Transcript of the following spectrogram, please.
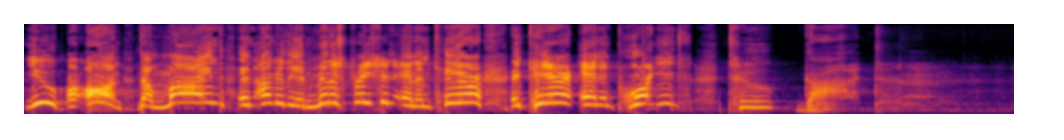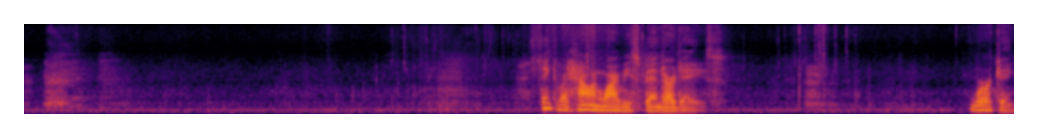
you are on the mind and under the administration and in care and care and importance to God. Think about how and why we spend our days working,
